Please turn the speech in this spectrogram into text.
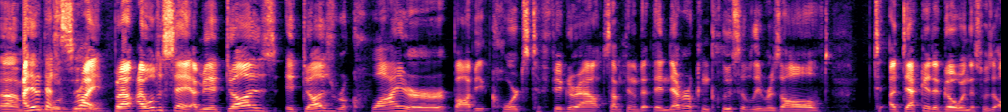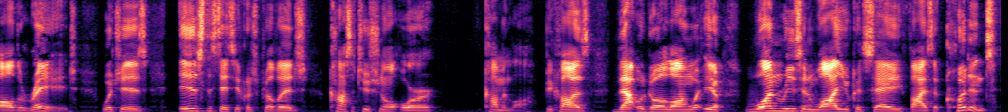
Um, I think we'll that's see. right, but I, I will just say, I mean, it does it does require Bobby courts to figure out something that they never conclusively resolved t- a decade ago when this was all the rage, which is is the state secrets privilege constitutional or common law? Because that would go a long way. You know, one reason why you could say FISA couldn't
